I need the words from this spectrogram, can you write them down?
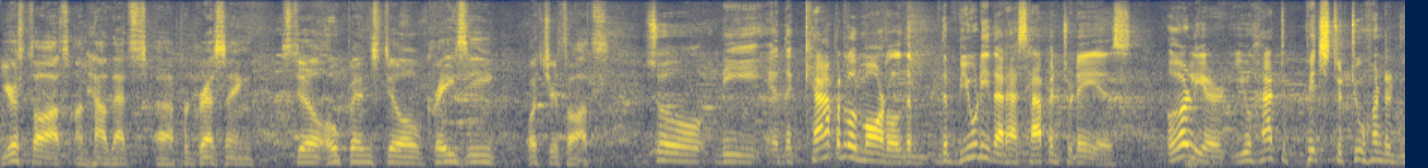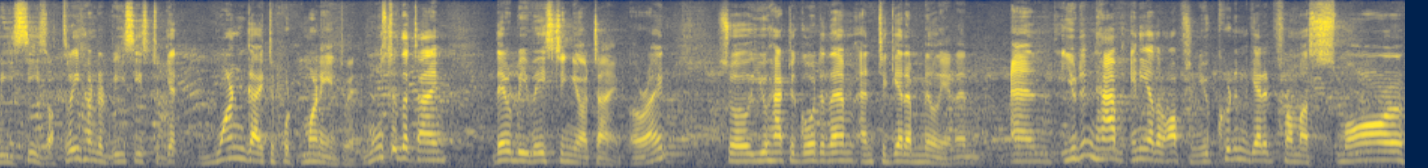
Your thoughts on how that's uh, progressing? Still open, still crazy? What's your thoughts? So the the capital model, the, the beauty that has happened today is earlier you had to pitch to 200 VCs or 300 VCs to get one guy to put money into it. Most of the time they would be wasting your time, all right? So you had to go to them and to get a million and and you didn't have any other option. You couldn't get it from a small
